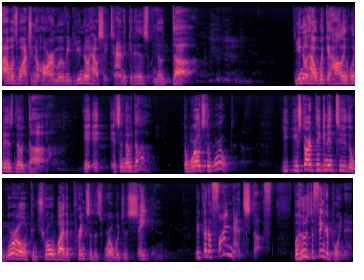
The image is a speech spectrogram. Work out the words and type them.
I was watching a horror movie? Do you know how satanic it is? No, duh. Do you know how wicked Hollywood is? No, duh. It, it, it's a no, duh. The world's the world. You, you start digging into the world controlled by the prince of this world, which is Satan. You're going to find that stuff. But who's the finger pointing at?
